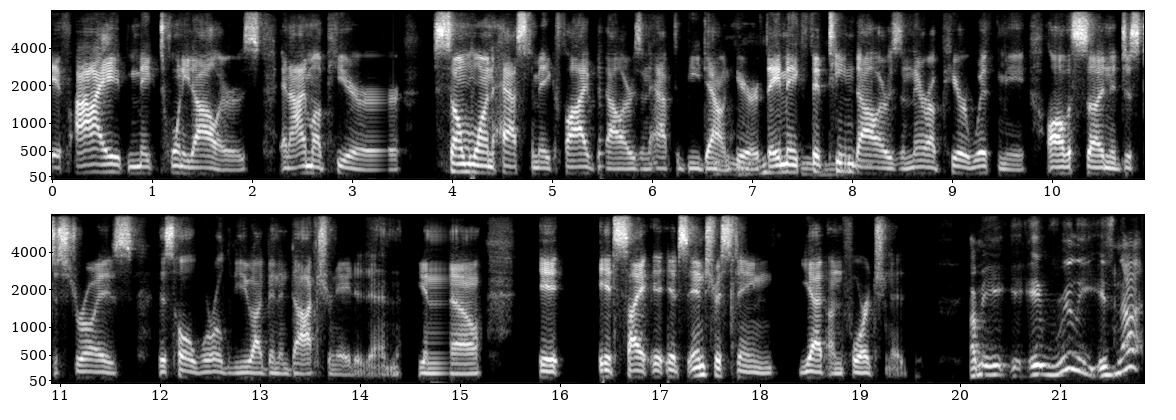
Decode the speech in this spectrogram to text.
if I make $20 and I'm up here someone has to make five dollars and have to be down here. If they make mm-hmm. fifteen dollars and they're up here with me, all of a sudden it just destroys this whole worldview I've been indoctrinated in. You know, it it's it's interesting yet unfortunate. I mean, it really is not.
